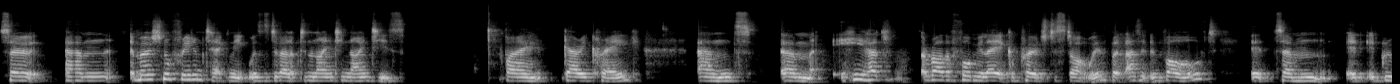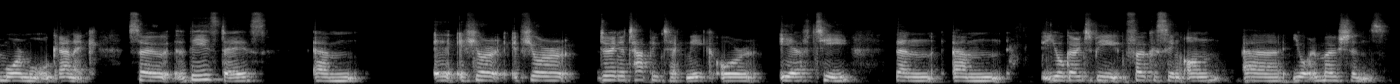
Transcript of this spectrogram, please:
So um, emotional freedom technique was developed in the 1990s by Gary Craig, and um, he had a rather formulaic approach to start with, but as it evolved, it, um, it, it, grew more and more organic. So these days, um, if you're if you're doing a tapping technique or EFT, then um, you're going to be focusing on uh, your emotions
